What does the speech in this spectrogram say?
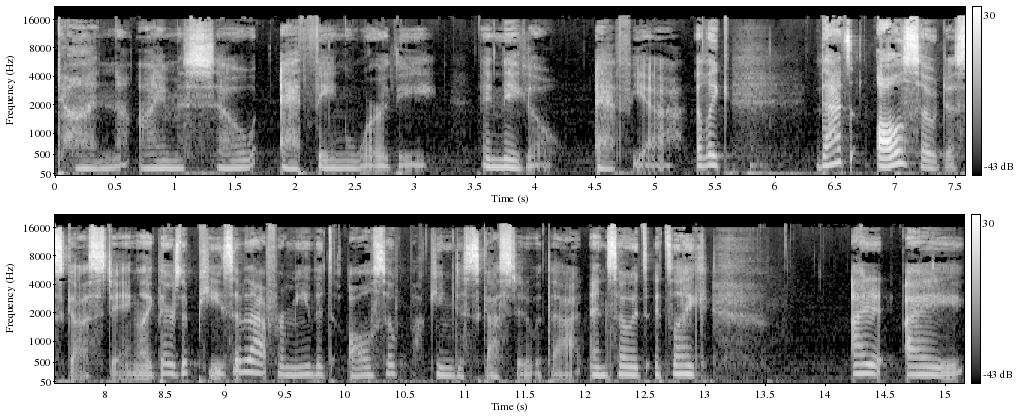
done. I'm so effing worthy. And they go, F yeah. Like, that's also disgusting. Like, there's a piece of that for me that's also fucking disgusted with that. And so it's, it's like, I, I,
